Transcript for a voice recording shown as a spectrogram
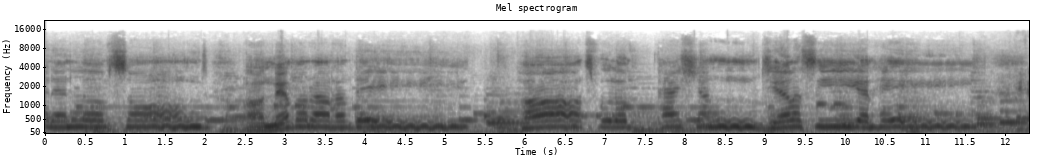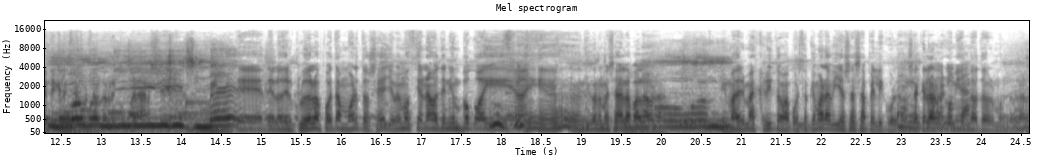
Moonlight and love songs are never out of date. Hearts full of passion, jealousy, and hate. Gente que le está costando recuperarse de, de lo del Club de los Poetas Muertos, ¿eh? Yo me he emocionado, tenía un poco ahí, ahí, eh, digo, no me sale la palabra. Mi madre me ha escrito, me ha puesto, qué maravillosa esa película. o sea que la recomiendo a todo el mundo, claro.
